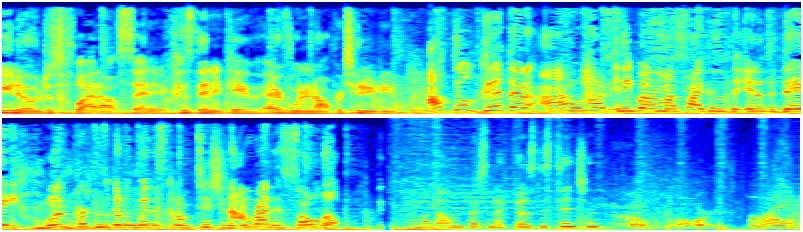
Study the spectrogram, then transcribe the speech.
you know, just flat out said it because then it gave everyone an opportunity. I feel good that I don't have anybody on my side because at the end of the day, one person's gonna win this competition. I'm running solo. Am I the only person that feels this tension? Oh, Lord, it's brewing.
